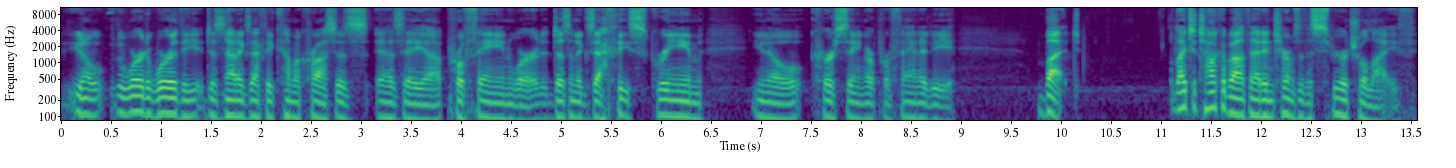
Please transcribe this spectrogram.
you know, the word worthy does not exactly come across as as a uh, profane word. It doesn't exactly scream, you know, cursing or profanity. But I'd like to talk about that in terms of the spiritual life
